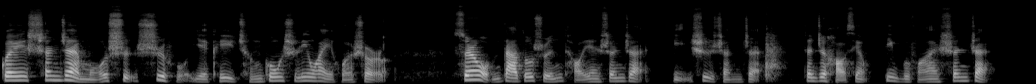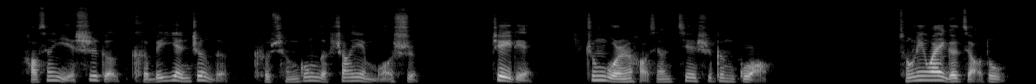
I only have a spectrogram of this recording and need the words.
关于山寨模式是否也可以成功，是另外一回事了。虽然我们大多数人讨厌山寨、鄙视山寨，但这好像并不妨碍山寨，好像也是个可被验证的、可成功的商业模式。这一点，中国人好像见识更广。从另外一个角度，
